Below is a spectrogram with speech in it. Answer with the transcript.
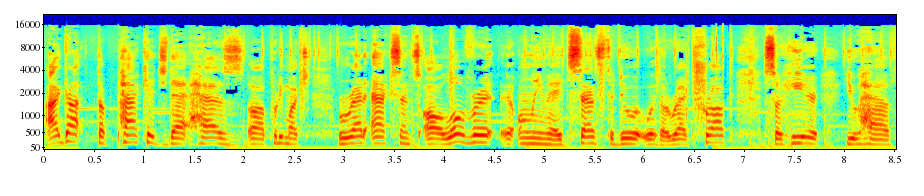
I got the package that has uh, pretty much red accents all over it. It only made sense to do it with a red truck. So here you have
